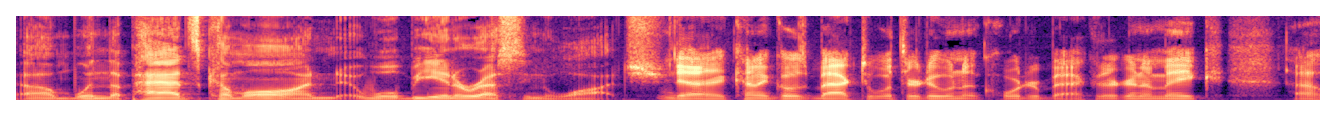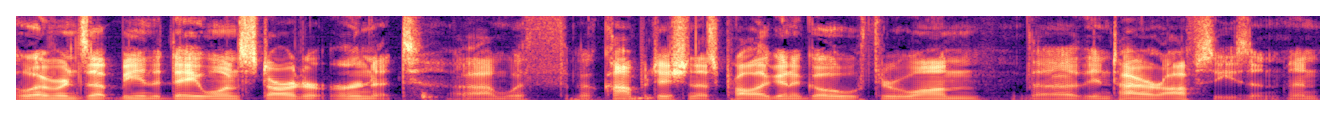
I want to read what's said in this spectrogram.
um, when the pads come on, will be interesting to watch. Yeah, it kind of goes back to what they're doing at quarterback. They're going to make uh, whoever ends up being the day one starter earn it uh, with a competition that's probably going to go through on the, the entire offseason. And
